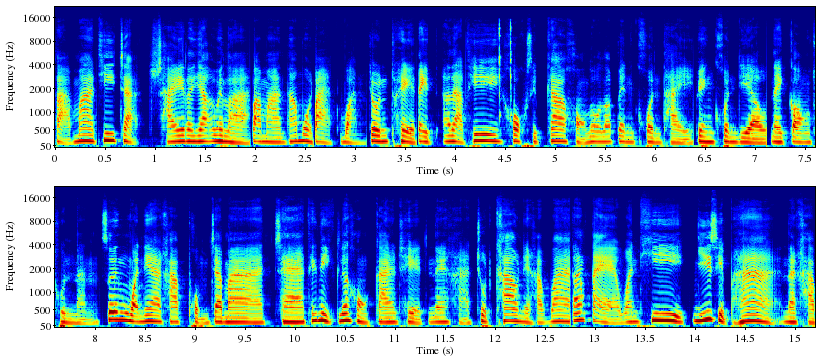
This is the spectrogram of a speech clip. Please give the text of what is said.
สามารถที่จะใช้ระยะเวลาประมาณทั้งหมด 8 วัน จนเทรดติดอันดับที่ 69 ของโลกแล้วเป็นคนไทยเป็นคนเดียวในกองทุนนั้น ซึ่งวันนี้ครับผมจะมาแชร์เทคนิคเรื่องของการเทรดในหาจุดเข้าเนี่ยครับว่าตั้งแต่วันที่ 25 นะครับ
